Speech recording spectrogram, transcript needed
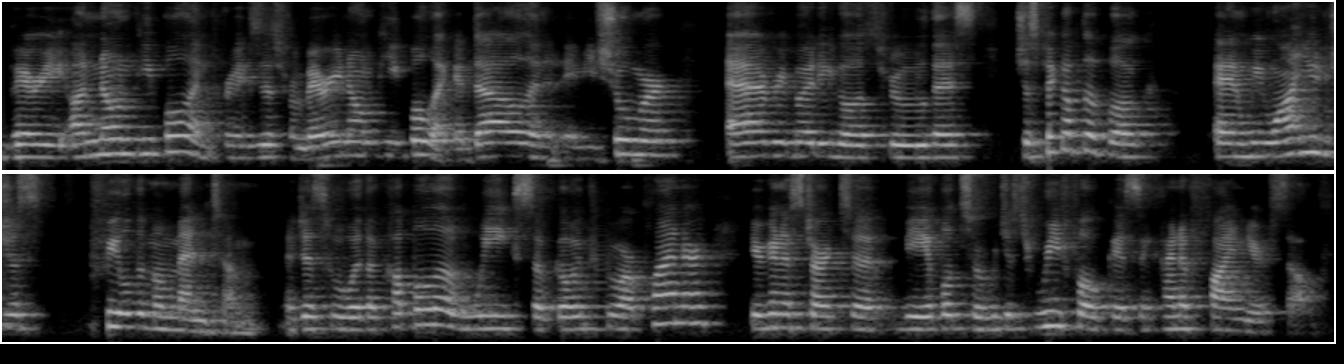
very unknown people and phrases from very known people like Adele and Amy Schumer. Everybody goes through this. Just pick up the book, and we want you to just feel the momentum. And just with a couple of weeks of going through our planner, you're going to start to be able to just refocus and kind of find yourself.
